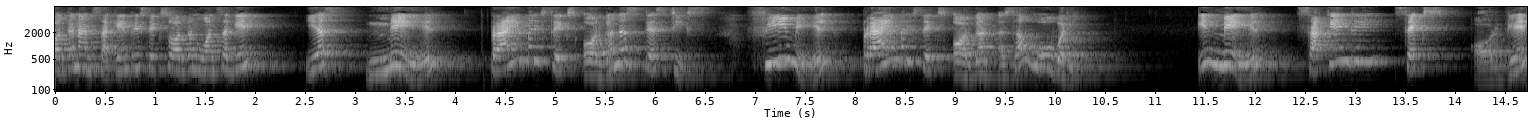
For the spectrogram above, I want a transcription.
organ and secondary sex organ once again as male primary sex organ is testes. Female primary sex organ is a ovary. In male, secondary sex organ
